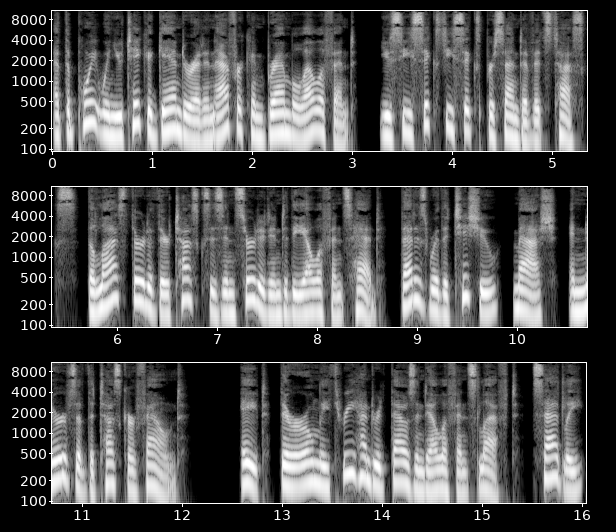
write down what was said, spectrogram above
At the point when you take a gander at an African bramble elephant, you see 66% of its tusks. The last third of their tusks is inserted into the elephant's head. That is where the tissue, mash, and nerves of the tusk are found. 8. There are only 300,000 elephants left. Sadly,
